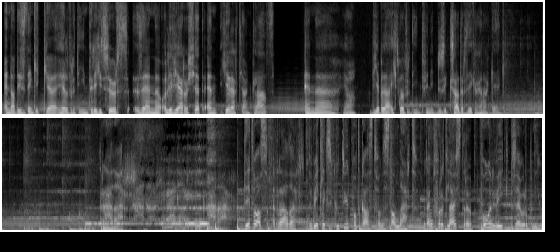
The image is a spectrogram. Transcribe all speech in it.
En dat is denk ik heel verdiend. De regisseurs zijn Olivia Rochette en Gerard-Jan Klaas. En ja, die hebben dat echt wel verdiend, vind ik. Dus ik zou er zeker gaan naar kijken. Radar. Radar. Dit was Radar, de wekelijkse cultuurpodcast van de Standaard. Bedankt voor het luisteren. Volgende week zijn we er opnieuw.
